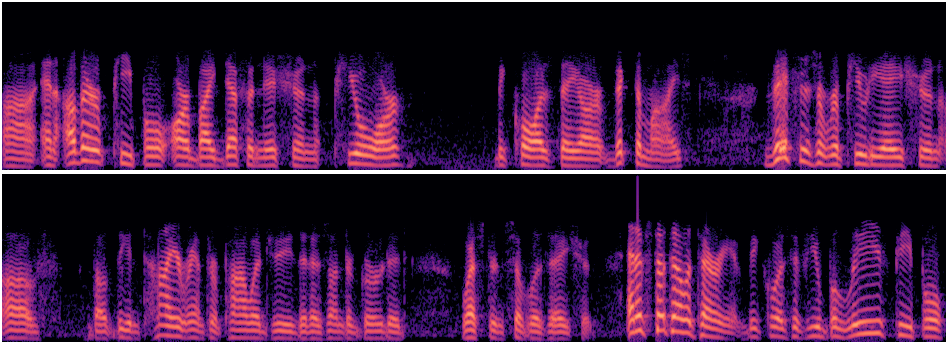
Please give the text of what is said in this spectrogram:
uh, and other people are, by definition, pure because they are victimized. This is a repudiation of the, the entire anthropology that has undergirded Western civilization. And it's totalitarian because if you believe people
